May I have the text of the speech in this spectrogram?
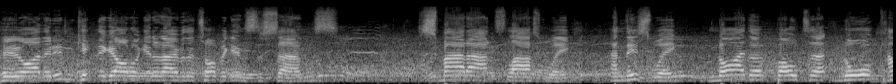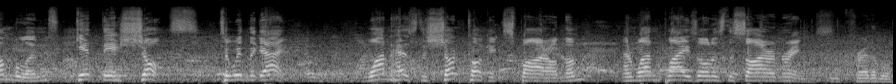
who either didn't kick the goal or get it over the top against the Suns. Smart arts last week, and this week, neither Balta nor Cumberland get their shots to win the game. One has the shot clock expire on them, and one plays on as the siren rings. Incredible.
